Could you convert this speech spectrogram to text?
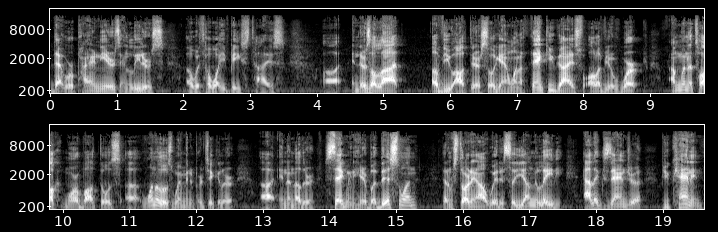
that were pioneers and leaders uh, with Hawaii-based ties. Uh, and there's a lot of you out there. So again, I want to thank you guys for all of your work. I'm going to talk more about those, uh, one of those women in particular, uh, in another segment here. But this one that I'm starting out with is a young lady, Alexandra Buchanan,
